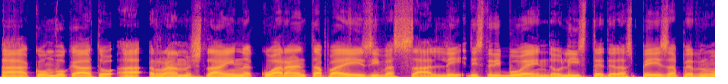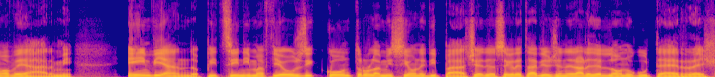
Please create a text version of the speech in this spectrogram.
ha convocato a Rammstein 40 paesi vassalli, distribuendo liste della spesa per nuove armi e inviando pizzini mafiosi contro la missione di pace del segretario generale dell'ONU Guterres,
